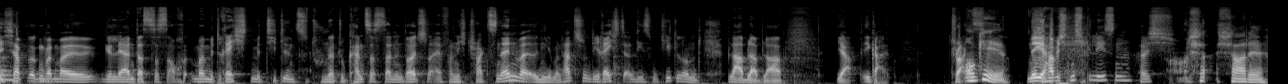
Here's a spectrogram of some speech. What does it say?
ich habe irgendwann mal gelernt, dass das auch immer mit Rechten, mit Titeln zu tun hat. Du kannst das dann in Deutschen einfach nicht Trucks nennen, weil irgendjemand hat schon die Rechte an diesem Titel und bla bla bla. Ja, egal. Trucks. Okay. Nee, habe ich nicht gelesen. ich oh, schade.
